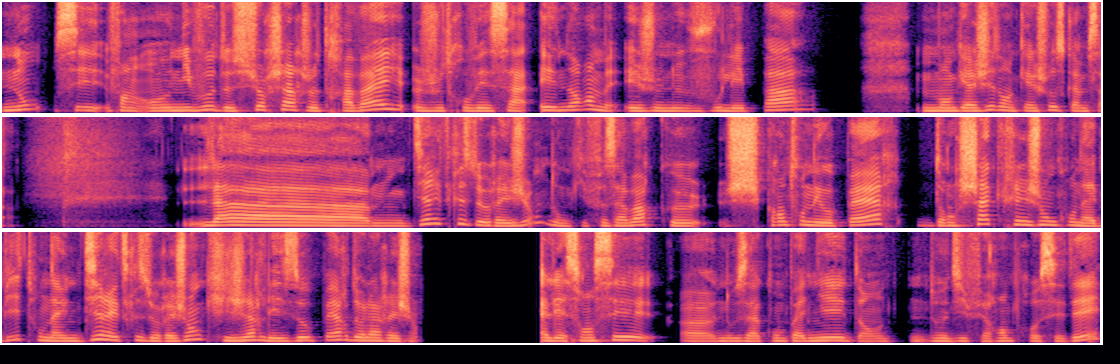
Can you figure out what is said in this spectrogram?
non, c'est, enfin, au niveau de surcharge de travail, je trouvais ça énorme et je ne voulais pas m'engager dans quelque chose comme ça. La directrice de région, donc il faut savoir que quand on est au pair, dans chaque région qu'on habite, on a une directrice de région qui gère les opères de la région. Elle est censée euh, nous accompagner dans nos différents procédés,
